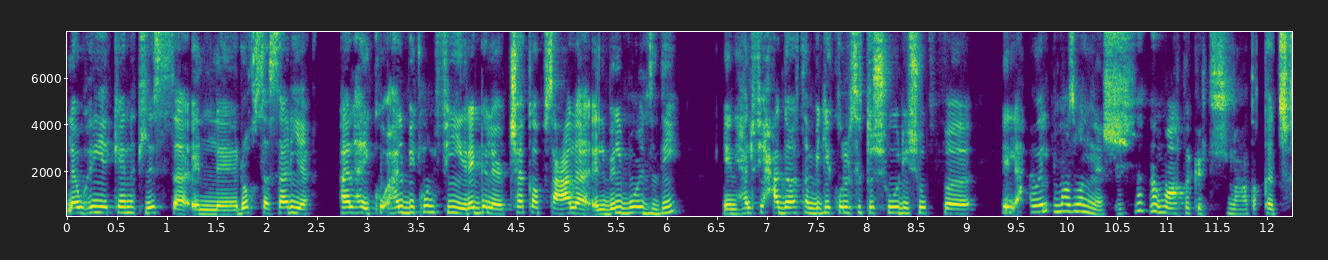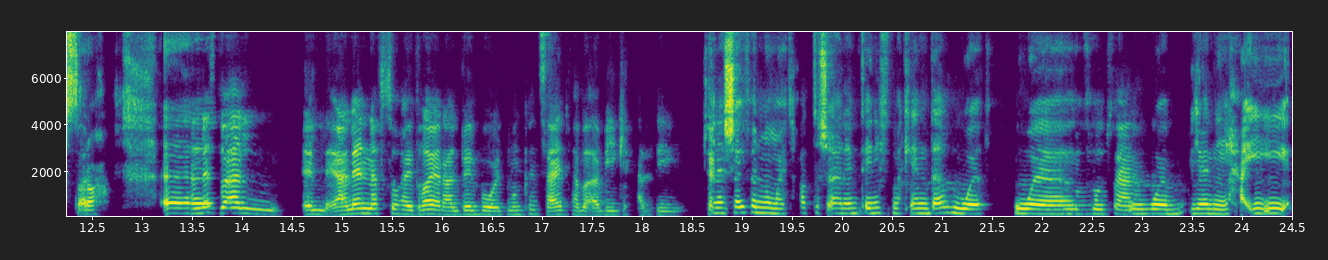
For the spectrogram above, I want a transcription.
لو هي كانت لسه الرخصة سارية هل هيكون هل بيكون في regular check ups على ال billboards دي؟ يعني هل في حد مثلا بيجي كل ست شهور يشوف آه، إيه الأحوال؟ ما أظنش. ما أعتقدش. ما أعتقدش الصراحة. آه، الناس بقى ال... الإعلان نفسه هيتغير على ال billboard ممكن ساعتها بقى بيجي حد أنا شايفة إنه ما يتحطش اعلان تاني في المكان ده و و ويعني حقيقي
